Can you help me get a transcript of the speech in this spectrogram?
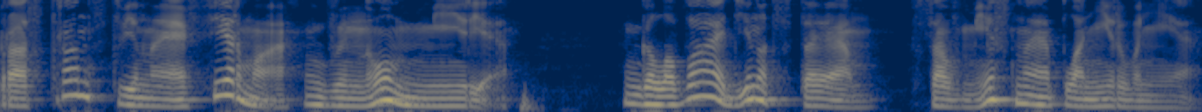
Пространственная ферма в ином мире. Глава одиннадцатая. Совместное планирование.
